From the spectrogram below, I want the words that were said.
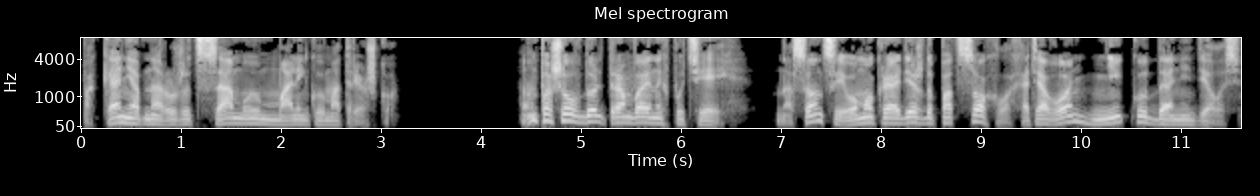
Пока не обнаружит самую маленькую матрешку. Он пошел вдоль трамвайных путей. На солнце его мокрая одежда подсохла, хотя вонь никуда не делась.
